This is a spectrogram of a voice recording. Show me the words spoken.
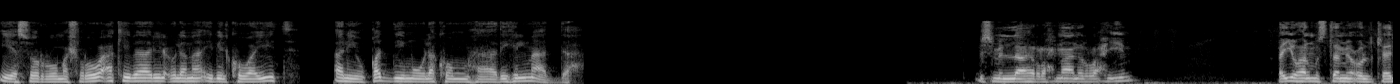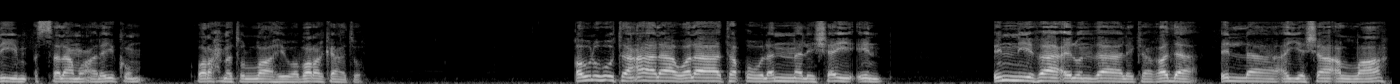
يسر مشروع كبار العلماء بالكويت أن يقدم لكم هذه المادة. بسم الله الرحمن الرحيم. أيها المستمع الكريم السلام عليكم ورحمة الله وبركاته. قوله تعالى ولا تقولن لشيء إني فاعل ذلك غدا إلا أن يشاء الله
